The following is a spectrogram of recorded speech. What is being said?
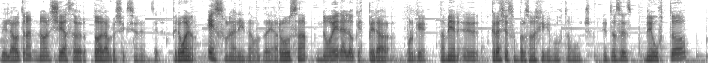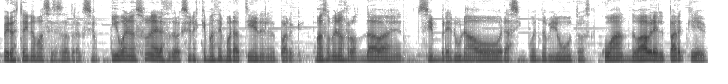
De la otra no llegas a ver toda la proyección entera. Pero bueno, es una linda montaña rusa. No era lo que esperaba. Porque también eh, Crash es un personaje que me gusta mucho. Entonces me gustó, pero hasta ahí nomás es esa atracción. Y bueno, es una de las atracciones que más demora tiene en el parque. Más o menos rondaba en, siempre en una hora, 50 minutos. Cuando abre el parque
